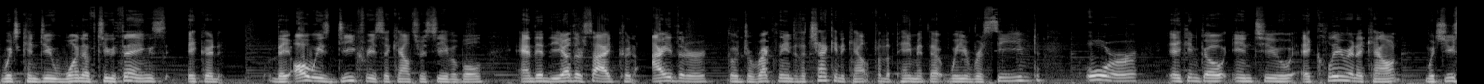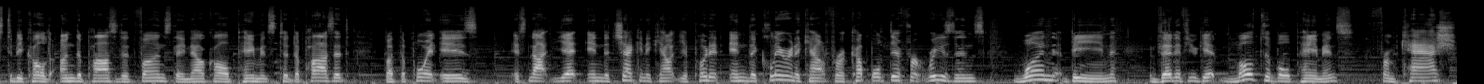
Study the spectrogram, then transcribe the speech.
which can do one of two things. It could, they always decrease accounts receivable, and then the other side could either go directly into the checking account for the payment that we received, or it can go into a clearing account, which used to be called undeposited funds. They now call payments to deposit. But the point is, it's not yet in the checking account. You put it in the clearing account for a couple different reasons. One being that if you get multiple payments from cash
